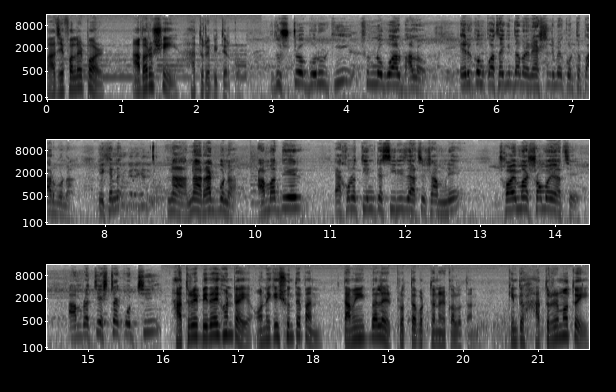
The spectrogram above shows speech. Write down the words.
বাজে ফলের পর আবারও সেই হাতুরে বিতর্ক। দুষ্ট গরুর কি শূন্য গোয়াল ভালো? এরকম কথা কিন্তু আমরা ন্যাশনাল টিমে করতে পারব না। এখানে না না, রাখব না। আমাদের এখনও তিনটে সিরিজ আছে সামনে। ছয় মাস সময় আছে। আমরা চেষ্টা করছি। হাতুরের বিদায় ঘণ্টায় অনেকেই শুনতে পান তামিম ইকবালের প্রত্যাবর্তনের কলতান। কিন্তু হাতুরের মতোই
